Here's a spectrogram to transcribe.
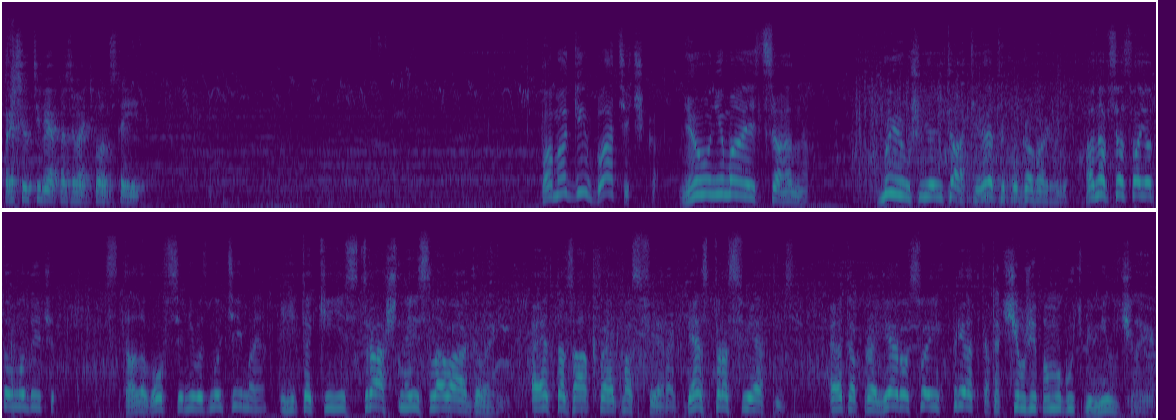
Просил тебя позвать, вон стоит. Помоги, батечка. Не унимается она. Мы уж ее и так, и это уговаривали. Она все свое толмудычит. Стала вовсе невозмутимая. И такие страшные слова говорит. Это затхлая атмосфера, беспросветность. Это про веру своих предков. Так чем же я помогу тебе, милый человек?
